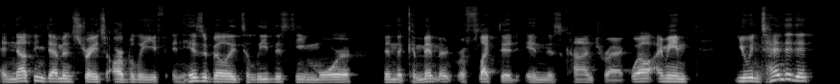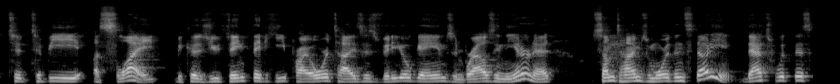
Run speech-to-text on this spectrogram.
and nothing demonstrates our belief in his ability to lead this team more than the commitment reflected in this contract. Well, I mean, you intended it to, to be a slight because you think that he prioritizes video games and browsing the internet sometimes more than studying. That's what this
